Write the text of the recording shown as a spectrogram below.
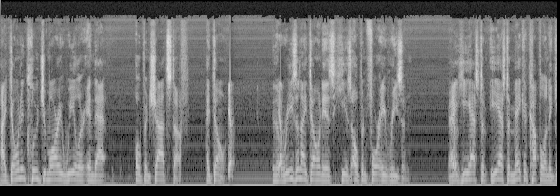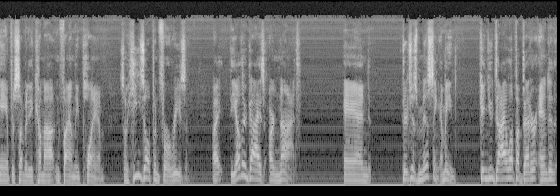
I don't include Jamari Wheeler in that open shot stuff. I don't. Yep. And the Yep. reason I don't is he is open for a reason. Okay? Yep. He has to he has to make a couple in a game for somebody to come out and finally play him. So he's open for a reason. Right? The other guys are not. And they're just missing. I mean, can you dial up a better end of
